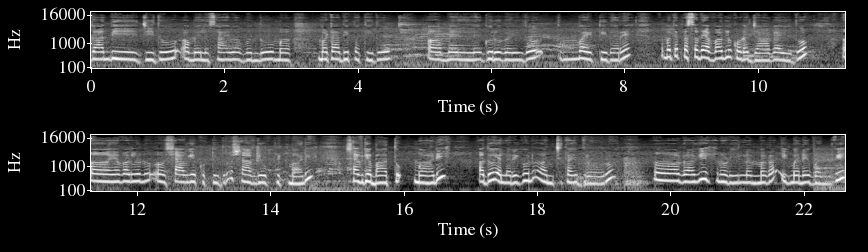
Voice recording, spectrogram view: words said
ಗಾಂಧೀಜಿದು, ಆಮೇಲೆ ಸಾಯಿಬಾಬಂದು, ಮ, ಮಠಾಧಿಪತಿದು, ಆಮೇಲೆ ಗುರುಗಳದು ತುಂಬ ಇಟ್ಟಿದ್ದಾರೆ. ಮತ್ತು ಪ್ರಸಾದ ಯಾವಾಗಲೂ ಕೊಡೋ ಜಾಗ ಇದು. ಯಾವಾಗಲೂ ಶಾವಿಗೆ ಕೊಟ್ಟಿದ್ರು. ಶಾವಿಗೆ ಉಪ್ಪಿಟ್ಟು ಮಾಡಿ, ಶಾವಿಗೆ ಬಾತು ಮಾಡಿ, ಅದು ಎಲ್ಲರಿಗೂ ಹಂಚ್ತಾ ಇದ್ರು ಅವರು. ಹಾಗಾಗಿ ನೋಡಿ, ಇಲ್ಲಿ ನನ್ನ ಮಗ ಈಗ ಮನೆಗೆ ಬಂದ್ವಿ.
